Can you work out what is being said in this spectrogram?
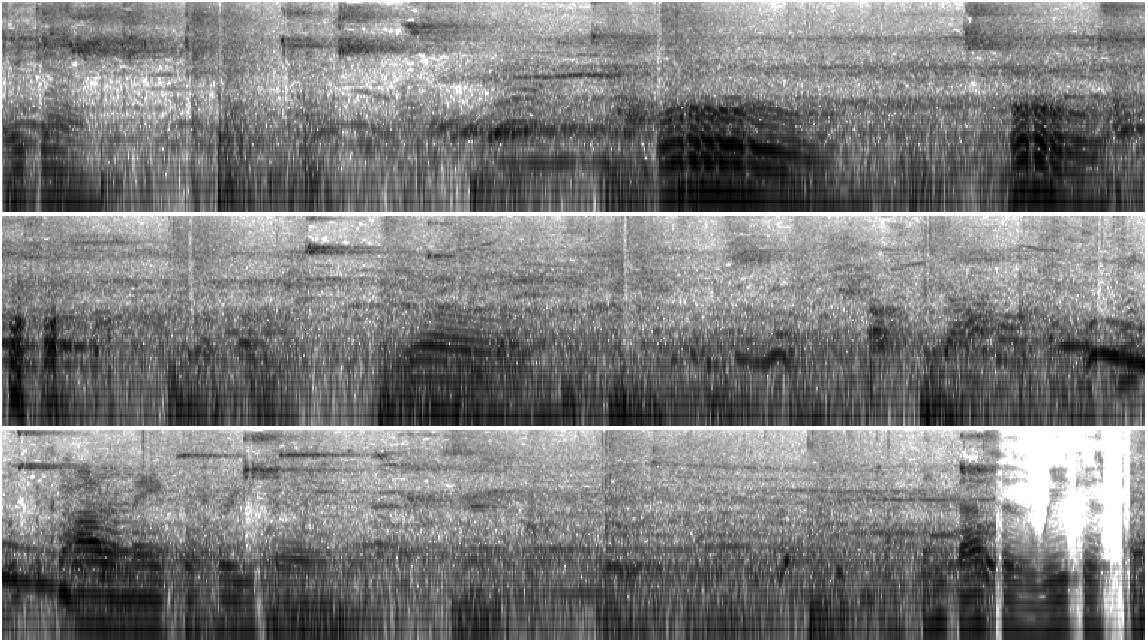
Bacon. Ooh. Ooh. Yo. Gotta make the free throw. think that's his weakest point.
